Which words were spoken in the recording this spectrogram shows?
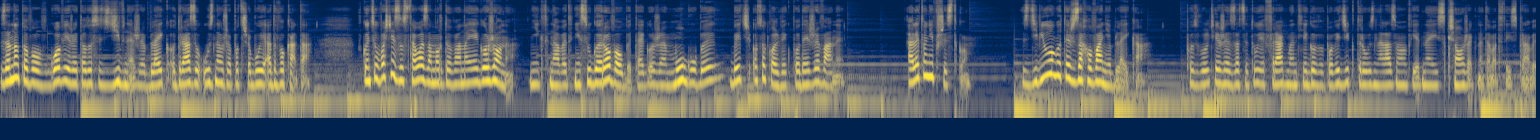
zanotował w głowie, że to dosyć dziwne, że Blake od razu uznał, że potrzebuje adwokata. W końcu właśnie została zamordowana jego żona. Nikt nawet nie sugerowałby tego, że mógłby być o cokolwiek podejrzewany. Ale to nie wszystko. Zdziwiło go też zachowanie Blake'a. Pozwólcie, że zacytuję fragment jego wypowiedzi, którą znalazłam w jednej z książek na temat tej sprawy.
